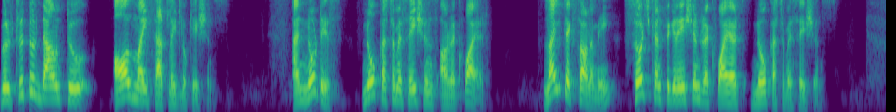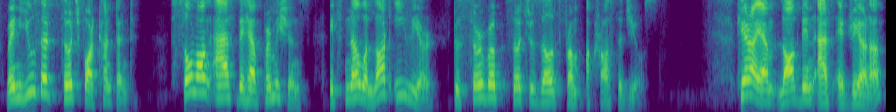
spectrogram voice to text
will trickle down to all my satellite locations. And notice, no customizations are required. Like taxonomy, search configuration requires no customizations. When users search for content, so long as they have permissions, it's now a lot easier to serve up search results from across the geos. Here I am logged in as Adriana,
